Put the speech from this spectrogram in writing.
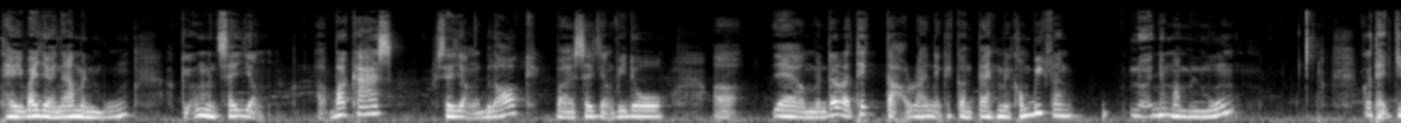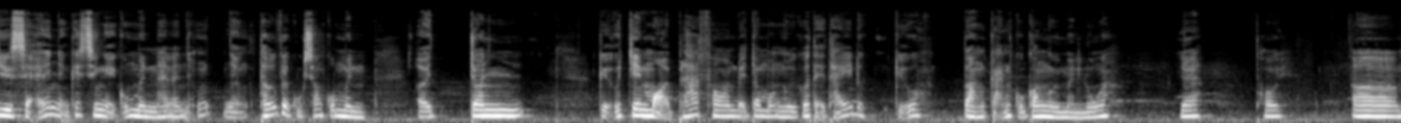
Thì bây giờ nha mình muốn kiểu mình xây dựng uh, podcast xây dựng blog và xây dựng video. Uh, yeah, mình rất là thích tạo ra những cái content mình không biết rằng nữa nhưng mà mình muốn có thể chia sẻ những cái suy nghĩ của mình hay là những những thứ về cuộc sống của mình ở trên kiểu trên mọi platform để cho mọi người có thể thấy được kiểu toàn cảnh của con người mình luôn á. Yeah thôi. Uh,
